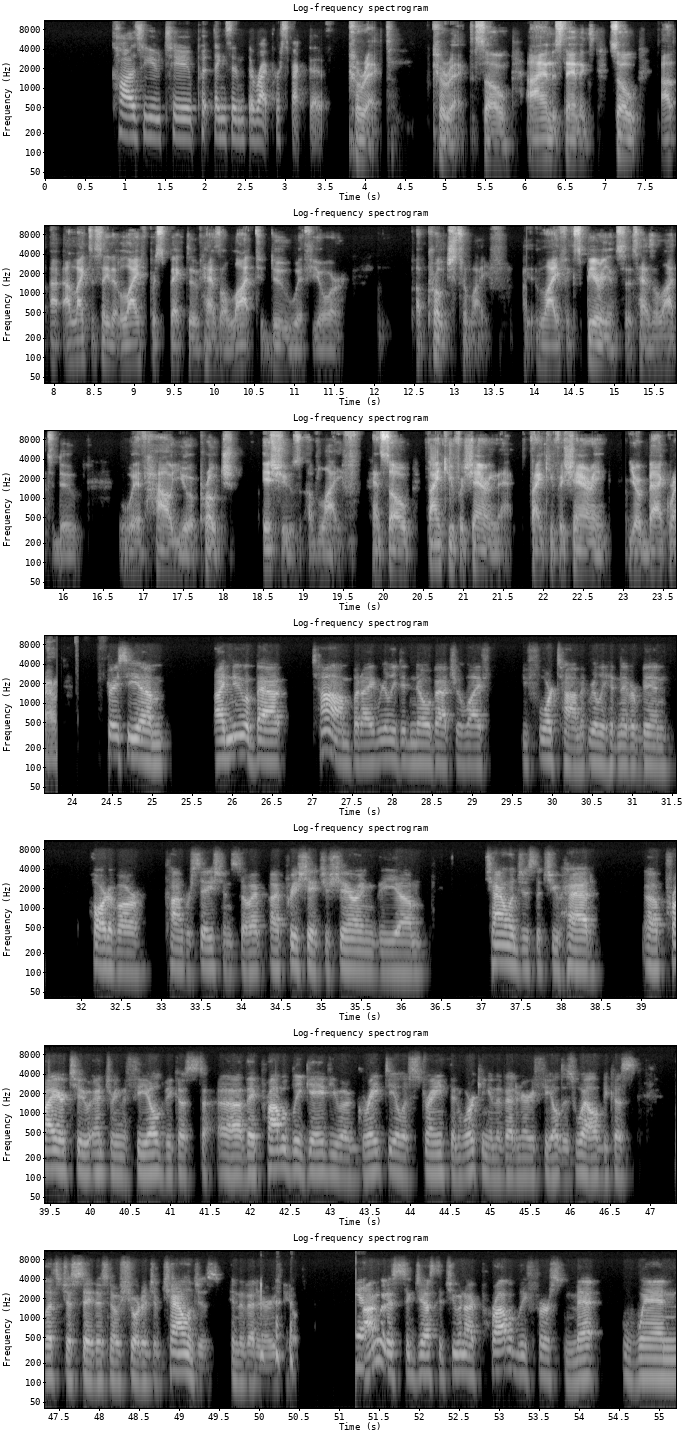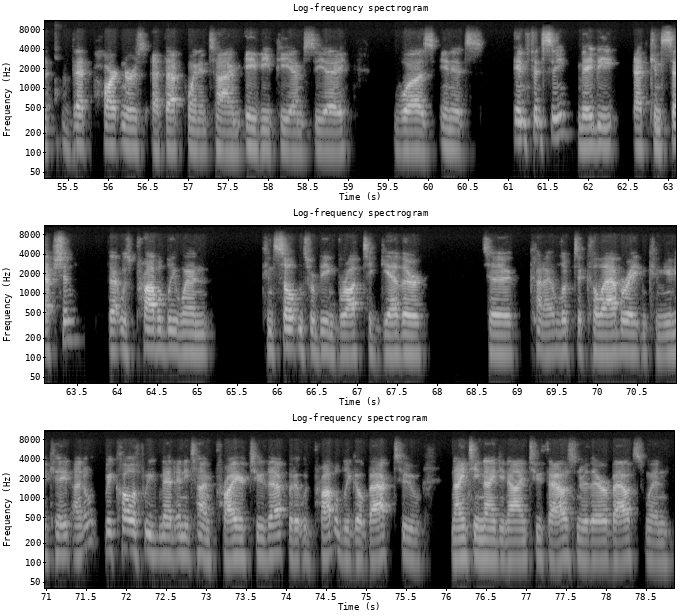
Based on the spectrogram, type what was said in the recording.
cause you to put things in the right perspective. Correct. Correct. So I understand. ex- So I, I, I like to say that life perspective has a lot to do with your approach to life. Life experiences has a lot to do with how you approach issues of life. And so thank you for sharing that. Thank you for sharing your background. Tracy, um, I knew about Tom, but I really didn't know about your life before Tom. It really had never been part of our conversation. So I, I appreciate you sharing the um, challenges that you had uh, prior to entering the field because uh, they probably gave you a great deal of strength in working in the veterinary field as well. Because let's just say there's no shortage of challenges in the veterinary field. Yeah. I'm going to suggest that you and I probably first met when Vet Partners at that point in time, AVP MCA, was in its infancy, maybe at conception. That was probably when consultants were being brought together to kind of look to collaborate and communicate. I don't recall if we met any time prior to that, but it would probably go back to 1999, 2000 or thereabouts when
